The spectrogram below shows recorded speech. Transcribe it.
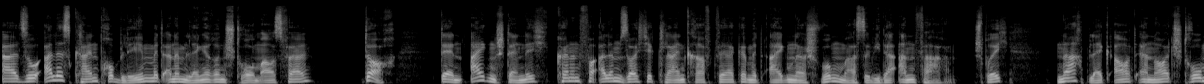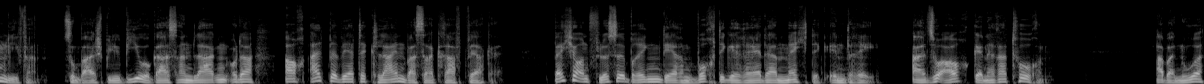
Also alles kein Problem mit einem längeren Stromausfall? Doch, denn eigenständig können vor allem solche Kleinkraftwerke mit eigener Schwungmasse wieder anfahren, sprich nach Blackout erneut Strom liefern zum Beispiel Biogasanlagen oder auch altbewährte Kleinwasserkraftwerke. Bäche und Flüsse bringen deren wuchtige Räder mächtig in Dreh, also auch Generatoren. Aber nur,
